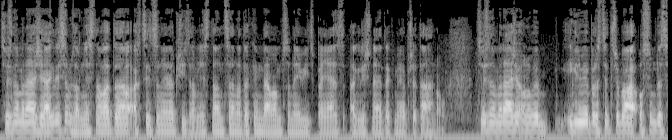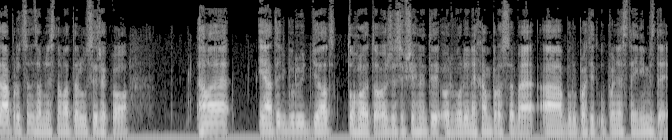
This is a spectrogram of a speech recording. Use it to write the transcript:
Což znamená, že já, když jsem zaměstnavatel a chci co nejlepší zaměstnance, no tak jim dávám co nejvíc peněz a když ne, tak mi je přetáhnou. Což znamená, že ono by, i kdyby prostě třeba 80% zaměstnavatelů si řeklo, hele, já teď budu dělat tohleto, že si všechny ty odvody nechám pro sebe a budu platit úplně stejný mzdy.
